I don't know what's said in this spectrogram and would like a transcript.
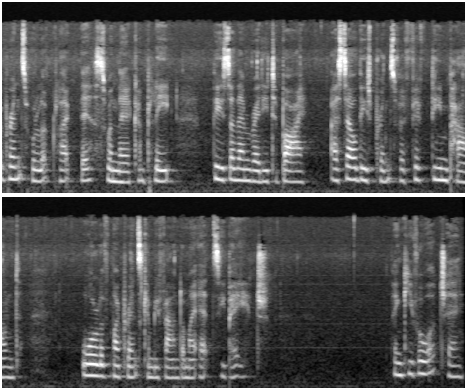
The prints will look like this when they are complete. These are then ready to buy. I sell these prints for £15. All of my prints can be found on my Etsy page. Thank you for watching.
